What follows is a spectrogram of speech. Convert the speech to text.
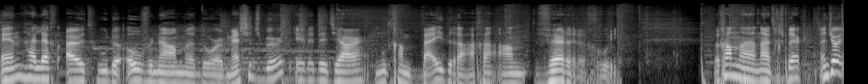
En hij legt uit hoe de overname door MessageBird eerder dit jaar moet gaan bijdragen aan verdere groei. We gaan eh, naar het gesprek. Enjoy!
